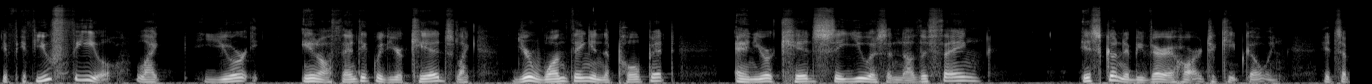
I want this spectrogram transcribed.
If, if you feel like you're inauthentic with your kids, like you're one thing in the pulpit and your kids see you as another thing, it's going to be very hard to keep going. It's a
